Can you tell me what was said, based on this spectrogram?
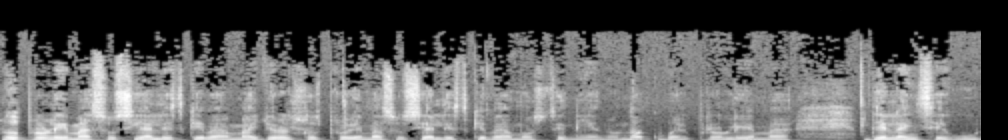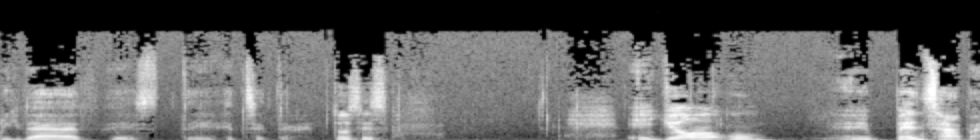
los problemas sociales que van, mayores los problemas sociales que vamos teniendo, ¿no? Como el problema de la inseguridad, este, etcétera. Entonces, eh, yo eh, pensaba,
